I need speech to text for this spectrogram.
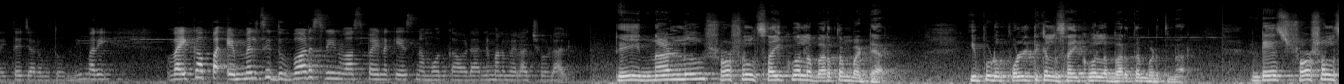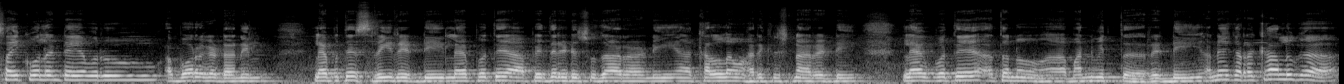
అయితే జరుగుతుంది. మరి వైకాపా ఎమ్మెల్సీ దువ్వాడ శ్రీనివాస్ పైన కేసు నమోదు కావడాన్ని మనం ఎలా చూడాలి? అంటే ఇన్నాళ్ళు సోషల్ సైకోల భరతం పట్టారు. ఇప్పుడు పొలిటికల్ సైకోల భరతం పెడుతున్నారు. అంటే సోషల్ సైకోల్ అంటే ఎవరు? ఆ బోరగడ్డ అనిల్ లేకపోతే శ్రీరెడ్డి లేకపోతే ఆ పెద్దిరెడ్డి సుధారాణి ఆ కల్లం హరికృష్ణారెడ్డి లేకపోతే అతను ఆ మన్విత్ రెడ్డి అనేక రకాలుగా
